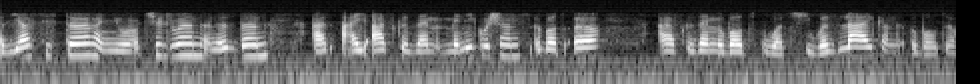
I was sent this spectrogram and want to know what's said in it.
Asia's sister, I knew her children and husband. I, I asked them many questions about her. I asked them about what she was like and about her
